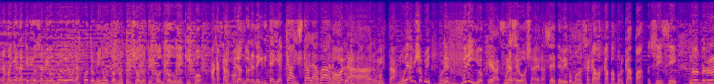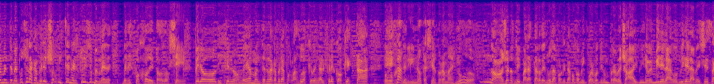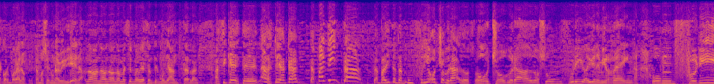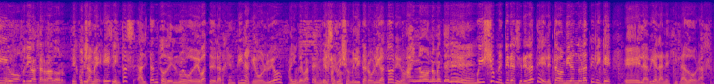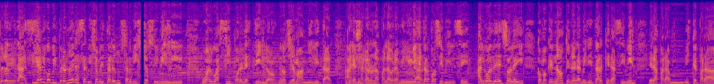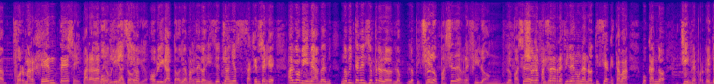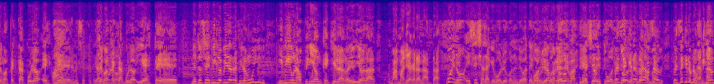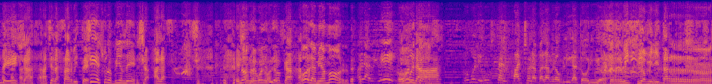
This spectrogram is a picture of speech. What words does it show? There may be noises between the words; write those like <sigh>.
buenas mañanas, queridos amigos. 9 horas, 4 minutos. No estoy solo, estoy con todo un equipo. Acá estamos. Esperando a la negrita y acá está la Barbie. Hola, ¿Cómo estás, Barbie? ¿cómo estás? Muy, yo muy- Muy qué bien. frío que hace. Una hoy. cebolla eras, ¿eh? Te vi como sacabas capa por capa. Sí, sí. No, pero realmente me puse una campera. Yo, viste, en el estudio siempre me, me despojo de todo. Sí. Pero dije, no, me voy a mantener la campera por las dudas que venga el fresco que está. Como este, Hanglin, ¿no? Que hacía el programa desnudo. No, yo no estoy para estar desnuda porque tampoco mi cuerpo tiene un provecho. Ay, mire, mire la, mire la belleza corporal. Bueno, pero estamos en una vidriera. No, no, no, no me, me voy a sentir muy Amsterdam. Así que, este, nada, estoy acá, tapadita, tapadita, tap- un frío 8 grados. hoy. 8 grados, un frío, ahí viene mi reina, un frío. Un frío aterrador. Escúchame, Frío- eh, sí. ¿estás al tanto del nuevo debate de la Argentina que volvió? ¿Hay un debate? ¿Qué ¿El pasó? servicio militar obligatorio? Ay, no, no me enteré. Oye, yo me enteré ayer en la tele, estaban mirando la tele y que eh, la había la legisladora. Pero eh, ah, sí, algo vi, pero no era servicio militar, era un servicio civil o algo así por el estilo, que no se llamaba militar. ah, le sacaron la palabra militar. por civil, sí. Algo de eso leí, como que no, que no era militar, que era civil, era para, viste, para formar gente, Sí. para darle Obligatorio. oficio, obligatorio. A partir de los 18 años, esa gente Sí. que, algo vi, mira, no vi televisión, pero lo, lo, lo piqué. Yo lo pasé de refilón, lo pasé de Yo lo pasé refilón. de refilón una noticia que estaba buscando chismes porque hoy tengo espectáculo. Este, Ah, ¿tenés espectáculo? Tengo espectáculo. Y este y entonces vi, lo vi de refilón uy, y vi una opinión que quiera yo dar a María Granata. Bueno, es ella la que volvió con el debate, Volvió volvió, con con, el todo, debate. y ayer estuvo en pensé todos que los era una programas. cosa- pensé que era una opinión de ella <laughs> hacia el azar, ¿viste? Sí, es una opinión de ella. Al azar. <laughs> No, me vuelvo loca. Hola, mi amor. Hola, bebé. ¿Cómo Hola. estás? ¿Cómo le gusta al facho la palabra obligatorio? Servicio militar.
